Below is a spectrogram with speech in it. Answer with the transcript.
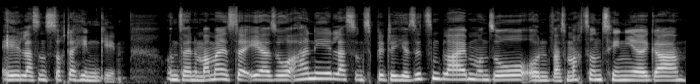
ey, lass uns doch da hingehen. Und seine Mama ist da eher so, ah nee, lass uns bitte hier sitzen bleiben und so. Und was macht so ein Zehnjähriger?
